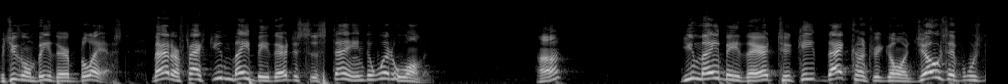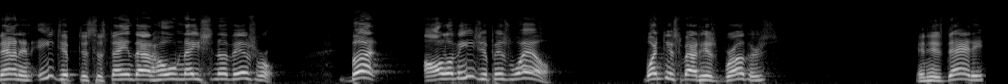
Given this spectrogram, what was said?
but you're going to be there blessed. Matter of fact, you may be there to sustain the widow woman. Huh? You may be there to keep that country going. Joseph was down in Egypt to sustain that whole nation of Israel, but all of Egypt as well. Wasn't just about his brothers and his daddy,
